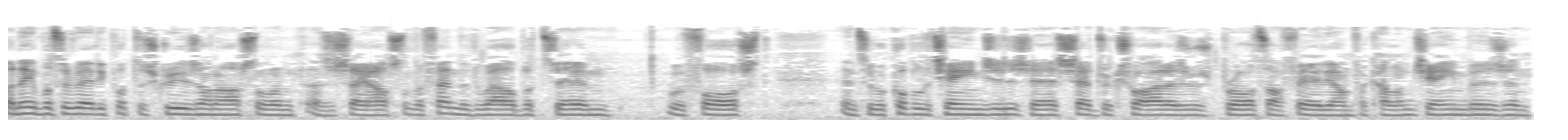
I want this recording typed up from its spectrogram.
unable to really put the screws on Arsenal. And as I say, Arsenal defended well, but um, were forced into a couple of changes. Uh, Cedric Suarez was brought off early on for Callum Chambers and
